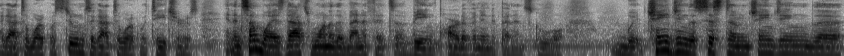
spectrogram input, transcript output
I got to work with students, I got to work with teachers. And in some ways, that's one of the benefits of being part of an independent school. With changing the system, changing the,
